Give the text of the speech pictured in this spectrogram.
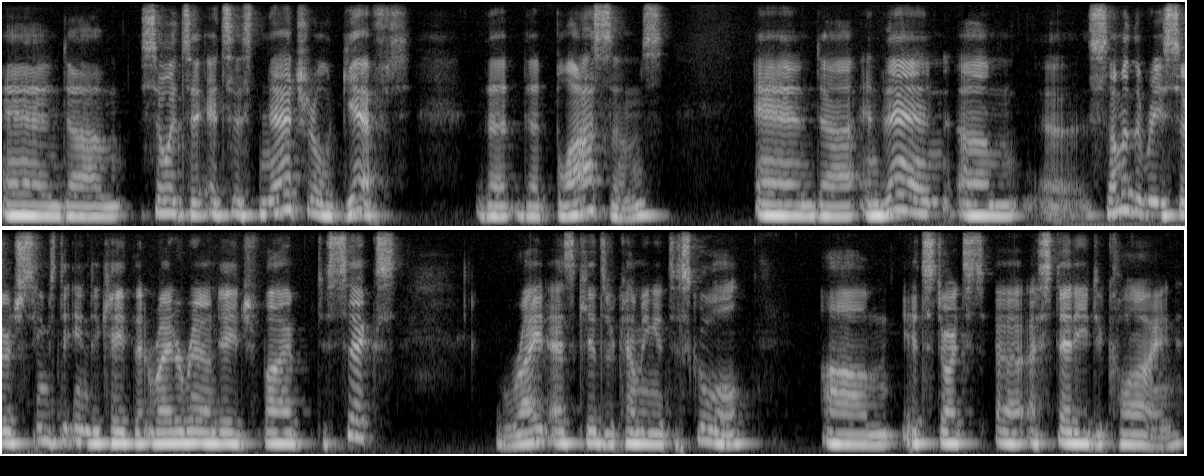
And um, so it's a, it's this natural gift that that blossoms, and uh, and then um, uh, some of the research seems to indicate that right around age five to six, right as kids are coming into school, um, it starts a, a steady decline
